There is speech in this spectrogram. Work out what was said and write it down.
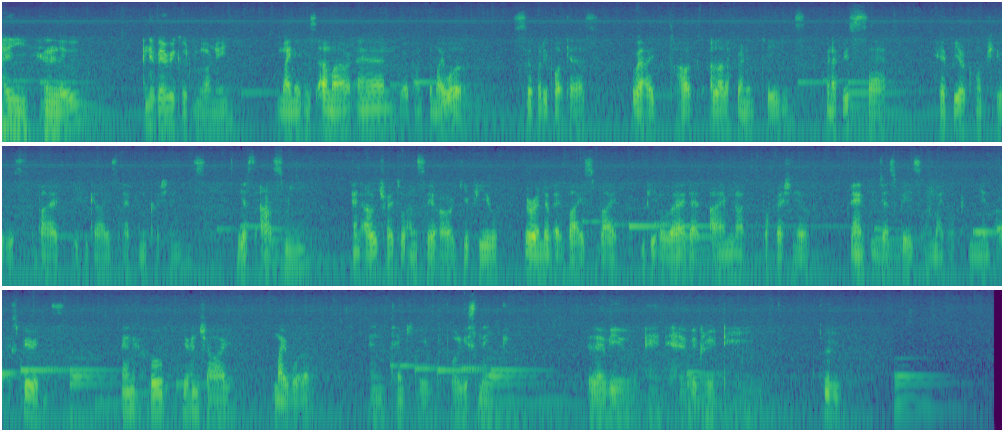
Hi, hello, and a very good morning. My name is Amar, and welcome to my world, Super Podcast, where I talk a lot of random things when I feel sad, happy, or confused. But if you guys have any questions, just ask me, and I will try to answer or give you random advice. But be aware that I'm not professional and it's just based on my opinion or experience. And hope you enjoy my work and thank you for listening. Love you and have a great day. Mm-hmm.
